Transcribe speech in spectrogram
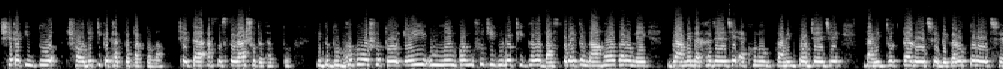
সেটা কিন্তু সহজে টিকে থাকতে পারতো না। সেটা আস্তে আস্তে হ্রাস হতে থাকতো। কিন্তু দুর্ভাগ্যবশত এই উন্নয়ন কর্মসূচিগুলো ঠিকভাবে বাস্তবায়িত না হওয়ার কারণে গ্রামে দেখা যায় যে এখনও গ্রামীণ পর্যায়ে যে দারিদ্রতা রয়েছে, বেকারত্ব রয়েছে,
